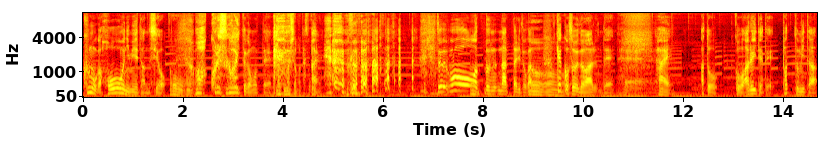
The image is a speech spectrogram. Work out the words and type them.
雲が鳳凰に見えたんですよ。おーおー。あこれすごいとか思って。泣きましたまたはいそれでおおっとなったりとか、結構そういうのはあるんで。へはい、あとこう歩いててパッと見た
